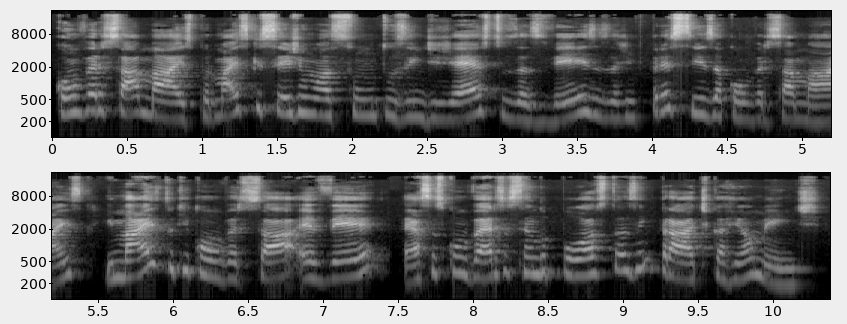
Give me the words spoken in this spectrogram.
conversar mais, por mais que sejam assuntos indigestos às vezes, a gente precisa conversar mais, e mais do que conversar é ver essas conversas sendo postas em prática realmente.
